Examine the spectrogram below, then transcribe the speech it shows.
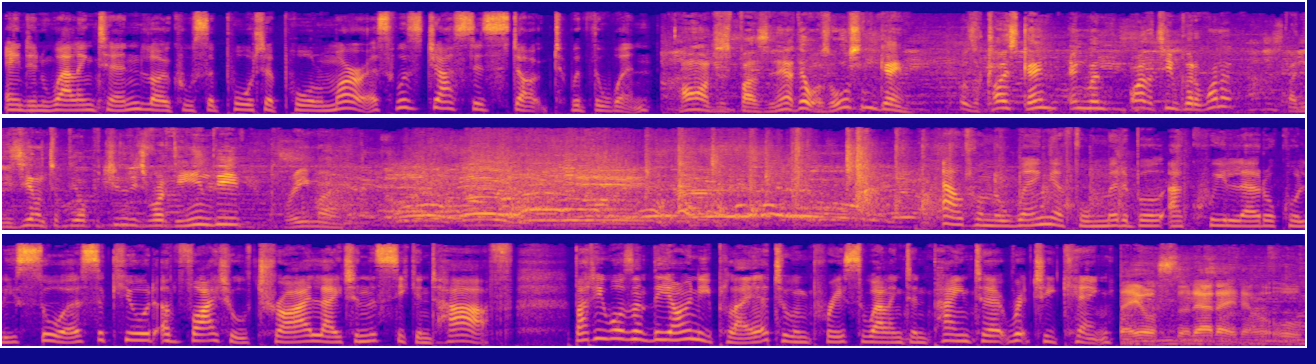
And in Wellington, local supporter Paul Morris was just as stoked with the win. Oh, just buzzing out. That was an awesome game. It was a close game. England, either team could have won it, but New Zealand took the opportunities right at the end there. Primo. Out on the wing, a formidable Akuila Rokolisoa secured a vital try late in the second half. But he wasn't the only player to impress Wellington painter Richie King. They all stood out, eh? They were all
